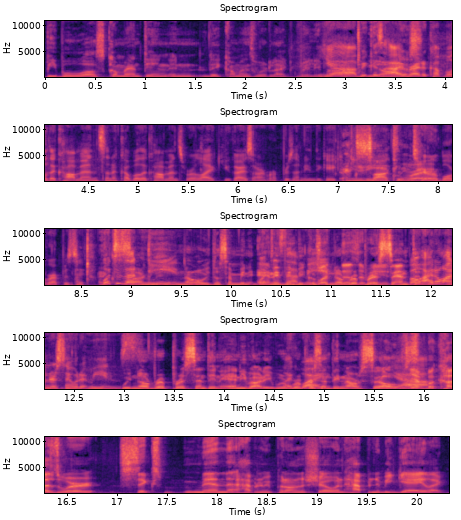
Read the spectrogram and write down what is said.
people was commenting and the comments were like really Yeah, bad. to be because I read a couple of the comments, and a couple of the comments were like, "You guys aren't representing the gay community. Exactly. It's a Right. terrible representation." What does that mean? No, it doesn't mean does anything that because mean? we're not does it mean? representing. But I don't understand what it means. We're not representing anybody. We're Like, why- representing ourselves. Yeah. Yeah, because we're six men that happen to be put on a show and happen to be gay, like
